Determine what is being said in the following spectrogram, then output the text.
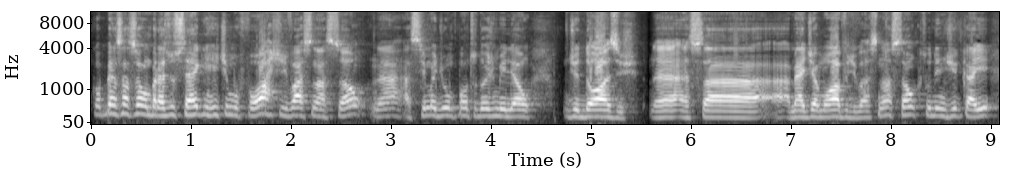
compensação, o Brasil segue em ritmo forte de vacinação, né? acima de 1,2 milhão de doses, né? essa a média móvel de vacinação, que tudo indica aí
